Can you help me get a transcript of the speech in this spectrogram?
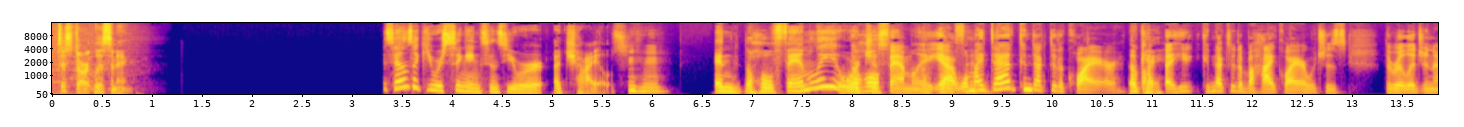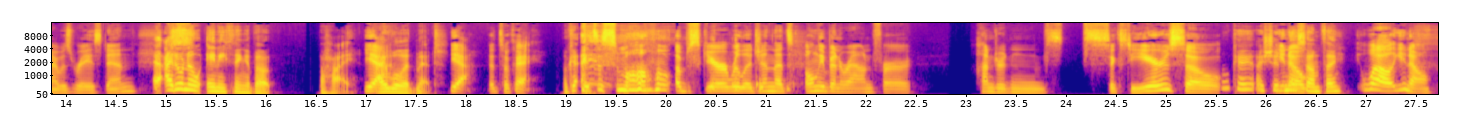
to start listening. It sounds like you were singing since you were a child. Mm-hmm. And the whole family or the whole just family. the yeah. whole Well, my dad conducted a choir. The Bah- Okay. uh, he conducted a Baha'i choir, which is the religion I was raised in. I don't know anything about Baha'i. Yeah. I will admit. Yeah, it's okay. Okay. It's a small, obscure religion that's only been around for 160 years. So, Okay, I should you know, know, something. well, you know,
